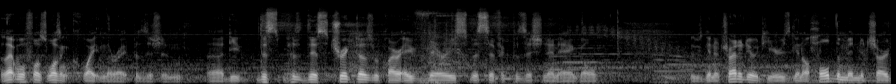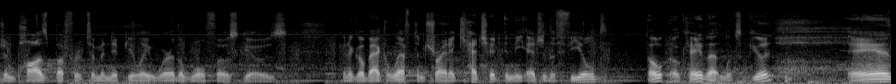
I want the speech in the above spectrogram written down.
So that Wolfos wasn't quite in the right position. Uh, do you- this, this trick does require a very specific position and angle. He's going to try to do it here. He's going to hold the Midna charge and pause buffer to manipulate where the Wolfos goes. Going to go back left and try to catch it in the edge of the field. Oh, okay, that looks good. And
